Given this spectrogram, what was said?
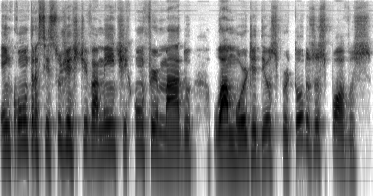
encontra-se sugestivamente confirmado o amor de Deus por todos os povos,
